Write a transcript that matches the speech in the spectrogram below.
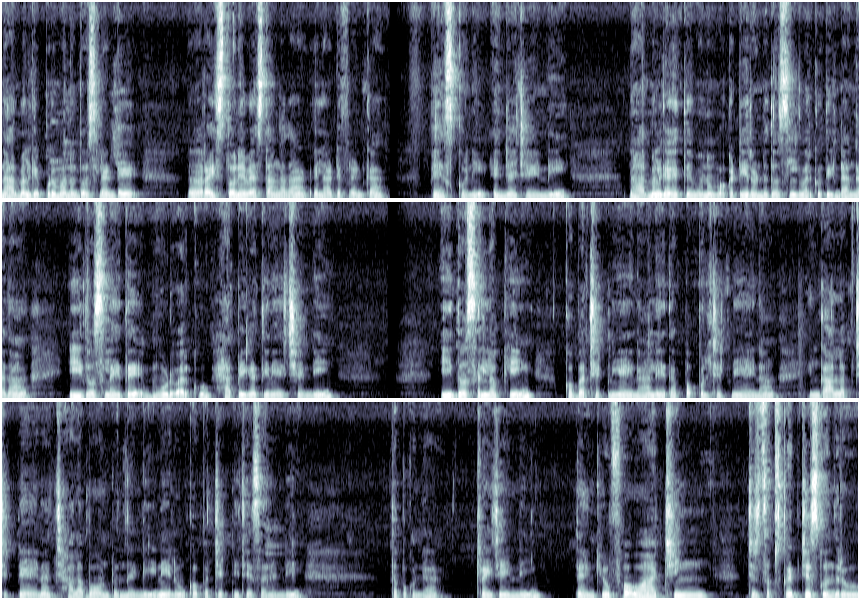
నార్మల్గా ఎప్పుడు మనం దోశలు అంటే రైస్తోనే వేస్తాం కదా ఇలా డిఫరెంట్గా వేసుకొని ఎంజాయ్ చేయండి. నార్మల్గా అయితే మనం ఒకటి రెండు దోశల వరకు తింటాం కదా. ఈ దోశలు అయితే మూడు వరకు హ్యాపీగా తినేయచ్చండి. ఈ దోశల్లోకి కొబ్బరి చట్నీ అయినా లేదా పప్పుల చట్నీ అయినా ఇంకా అల్లపు చట్నీ అయినా చాలా బాగుంటుందండి. నేను కొబ్బరి చట్నీ చేశానండి. తప్పకుండా ట్రై చేయండి. Thank you for watching. జర సబ్స్క్రైబ్ చేసుకుందరు.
